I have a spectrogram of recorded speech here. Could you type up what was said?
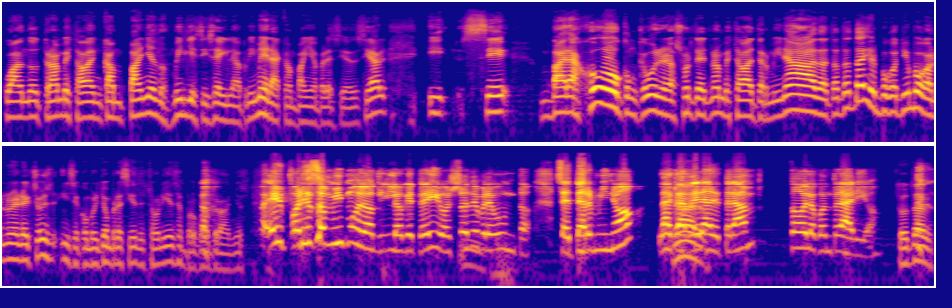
cuando Trump estaba en campaña en 2016, la primera campaña presidencial, y se barajó con que bueno, la suerte de Trump estaba terminada, ta, ta, ta, y al poco tiempo ganó una elección y se convirtió en presidente estadounidense por cuatro años. Es por eso mismo lo, que te digo, yo te pregunto, ¿se terminó la carrera de Trump? Todo lo contrario. Total,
